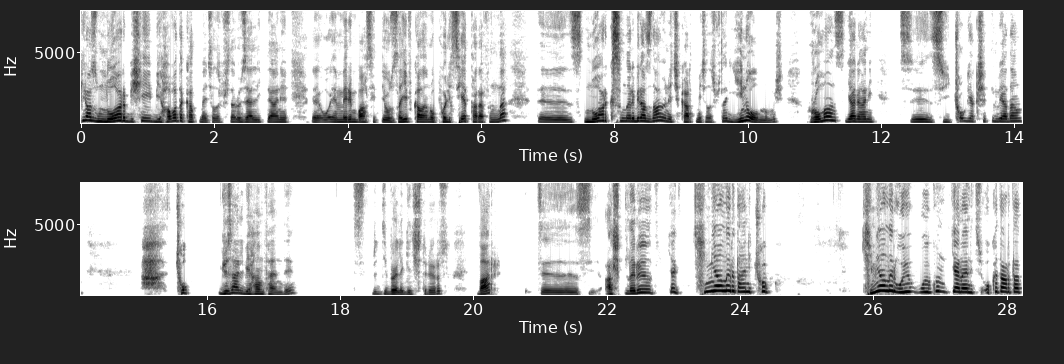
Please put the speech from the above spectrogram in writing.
Biraz noir bir şey bir hava da katmaya çalışmışlar. Özellikle hani o Enver'in bahsettiği o zayıf kalan o polisiye tarafında e, noir kısımları biraz daha öne çıkartmaya çalışmışlar. Yine olmamış. Romans yani hani çok yakışıklı bir adam çok güzel bir hanımefendi böyle geçiştiriyoruz var aşkları ya kimyaları da hani çok kimyaları uy- uygun yani hani o kadar da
